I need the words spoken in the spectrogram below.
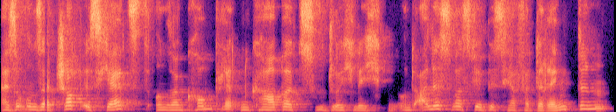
Also unser Job ist jetzt, unseren kompletten Körper zu durchlichten und alles, was wir bisher verdrängten,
